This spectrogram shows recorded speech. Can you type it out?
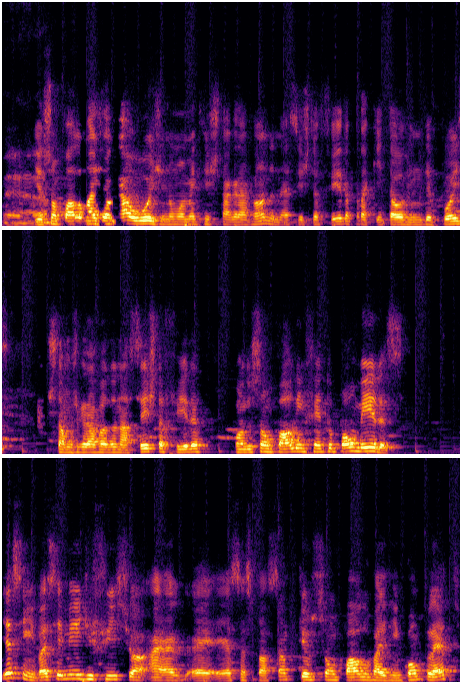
É. E o São Paulo vai jogar hoje, no momento que a gente está gravando, né? Sexta-feira, para quem está ouvindo depois. Estamos gravando na sexta-feira, quando o São Paulo enfrenta o Palmeiras. E assim, vai ser meio difícil a, a, a, essa situação, porque o São Paulo vai vir completo,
